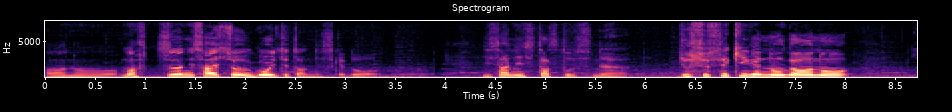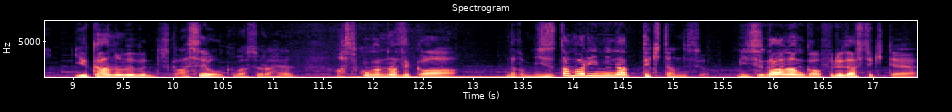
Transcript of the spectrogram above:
のまあ普通に最初動いてたんですけど23日経つとですね助手席の側の床の部分ですか足を置く場所らへんあそこがなぜかなんか水たまりになってきたんですよ。水がなんか溢れ出してきて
